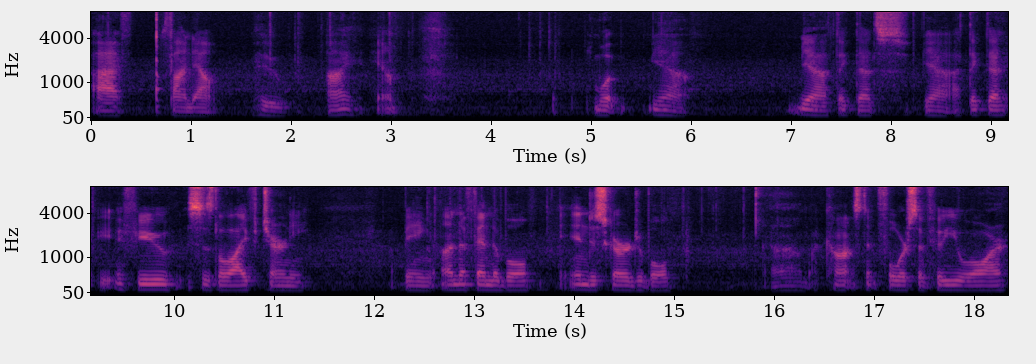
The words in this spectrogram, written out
i find out who i am. What yeah. Yeah, I think that's yeah, I think that if you this is the life journey being unoffendable, indiscourageable, um, a constant force of who you are,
